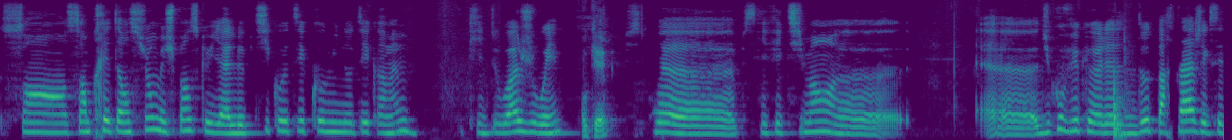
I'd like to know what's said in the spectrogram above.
sans, sans prétention, mais je pense qu'il y a le petit côté communauté quand même qui doit jouer. Ok. Euh, puisqu'effectivement, euh, euh, du coup, vu que d'autres partagent, etc.,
